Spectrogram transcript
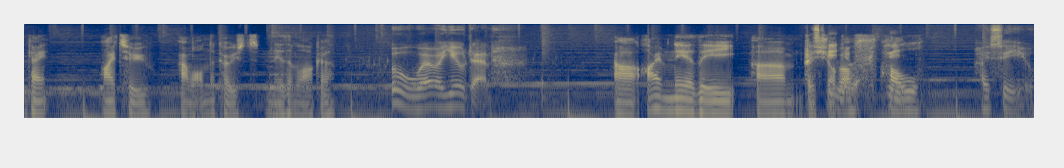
Okay. I too am on the coast near the marker. Ooh, where are you, Dan? Uh, I'm near the um the see you, Shoggoth I see. hole. I see you.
